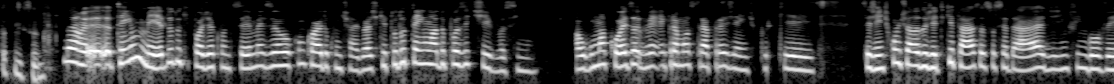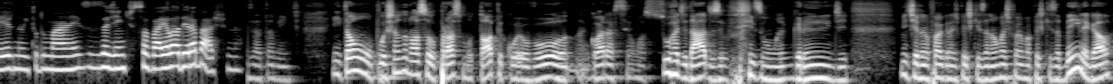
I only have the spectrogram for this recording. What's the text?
tá pensando. Não, eu tenho medo do que pode acontecer, mas eu concordo com o Thiago. Eu acho que tudo tem um lado positivo, assim. Alguma coisa vem para mostrar pra gente, porque se a gente continuar do jeito que está essa sociedade, enfim, governo e tudo mais, a gente só vai a ladeira abaixo, né? Exatamente. Então, puxando o nosso próximo tópico, eu vou agora ser uma surra de dados. Eu fiz uma grande. Mentira, não foi uma grande pesquisa, não, mas foi uma pesquisa bem legal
